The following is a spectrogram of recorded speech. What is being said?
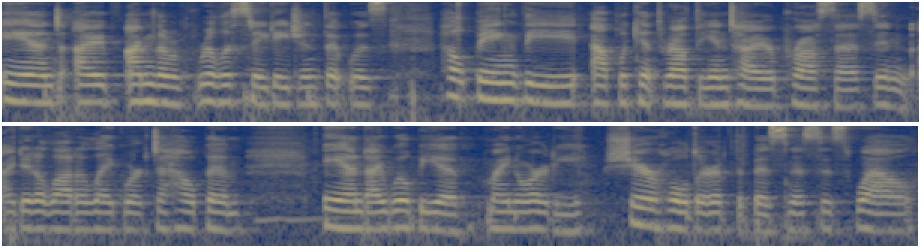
And I, I'm the real estate agent that was helping the applicant throughout the entire process, and I did a lot of legwork to help him. And I will be a minority shareholder of the business as well.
